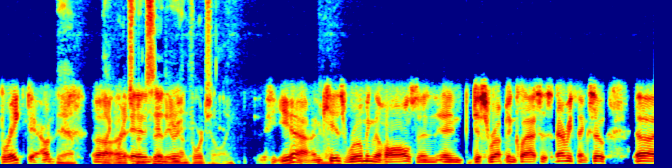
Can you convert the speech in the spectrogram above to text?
breakdown. Yeah. Like Uh, Richmond and- City, and- unfortunately. Yeah, and kids roaming the halls and, and disrupting classes and everything. So uh,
